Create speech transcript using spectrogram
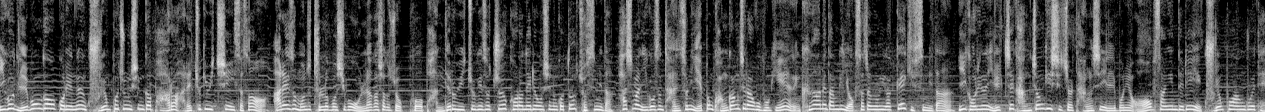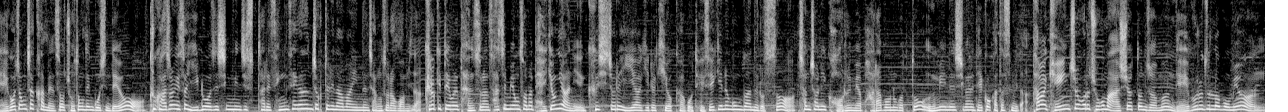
이곳 일본 가옥 거리는 구령포 중심과 바로 아래쪽에 위치해 있어서 아래에서 먼저 둘러보시고 올라가셔도 좋고 반대로 위쪽에서 쭉 걸어 내려오시는 것도 좋습니다. 하지만 이곳은 단순히 예쁜 관광지라고 보기엔 그 안에 담긴 역사적 의미가 꽤 깊습니다. 이 거리는 일제 강점기 시절 당시 일본인 어업 상인들이 구령포 항구에 대거 정착하면서 조성된 곳인데요. 그 과정에서 이루어진 식민지 수탈의 생생한 흔적들이 남아있는 장소라고 합니다. 그렇기 때문에 단순한 사진 명소나 배경이 아닌 그 시절의 이야기를 기억하고 되새기는 공간으로서 천천히 걸으며 바라보는 것도 의미 있는 시간이 될 것 같았습니다. 다만 개인적으로 조금 아쉬웠던 점은 내부를 둘러보면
